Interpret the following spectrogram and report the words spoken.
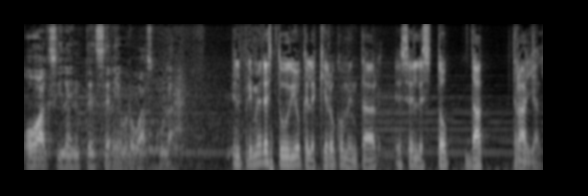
o accidente cerebrovascular. El primer estudio que les quiero comentar es el Stop DAP Trial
